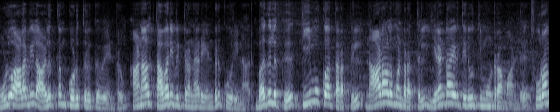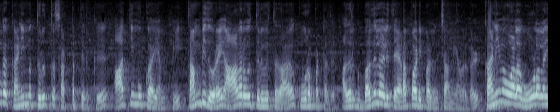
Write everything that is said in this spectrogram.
முழு அளவில் அழுத்தம் கொடுத்திருக்க வேண்டும். ஆனால் தவறிவிட்டனர் என்று கூறினார். பதிலுக்கு திமுக தரப்பில் நாடாளுமன்றத்தில் இரண்டாயிரத்தி இருபத்தி மூன்றாம் ஆண்டு சுரங்க கனிம திருத்த சட்டத்திற்கு அதிமுக எம்பி தம்பிதுரை ஆதரவு தெரிவித்ததாக கூறப்பட்டது. அதற்கு பதில் அளித்த எடப்பாடி பழனிசாமி அவர்கள் கனிம வள ஊழலை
